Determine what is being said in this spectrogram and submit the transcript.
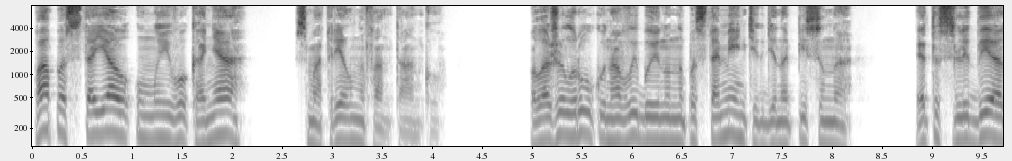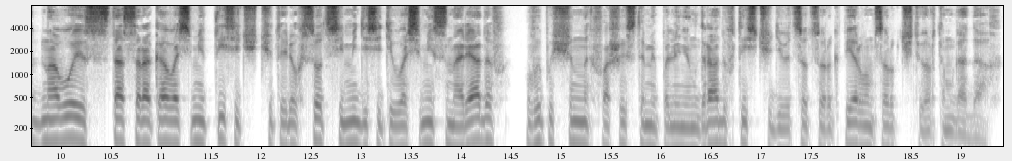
Папа стоял у моего коня, смотрел на фонтанку. Положил руку на выбоину на постаменте, где написано «Это следы одного из 148 478 снарядов, выпущенных фашистами по Ленинграду в 1941-44 годах.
